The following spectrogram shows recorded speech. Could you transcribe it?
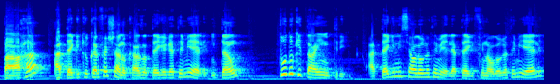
barra a tag que eu quero fechar, no caso a tag HTML. Então, tudo que está entre a tag inicial do HTML a tag final do HTML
